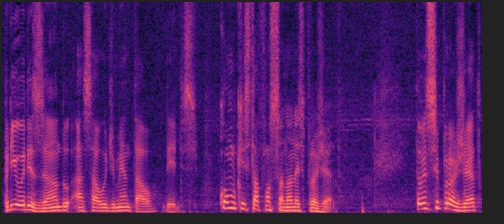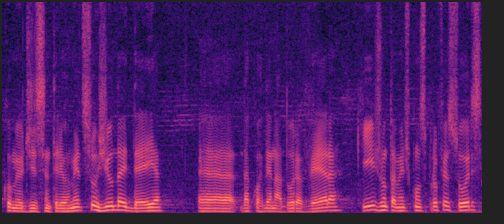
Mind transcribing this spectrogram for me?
priorizando a saúde mental deles. Como que está funcionando esse projeto? Então esse projeto, como eu disse anteriormente, surgiu da ideia é, da coordenadora Vera, que juntamente com os professores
